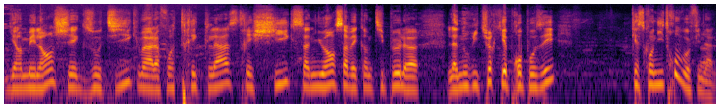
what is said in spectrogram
il y a un mélange, c'est exotique, mais à la fois très classe, très chic. Ça nuance avec un petit peu la nourriture qui est proposée. Qu'est-ce qu'on y trouve au final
